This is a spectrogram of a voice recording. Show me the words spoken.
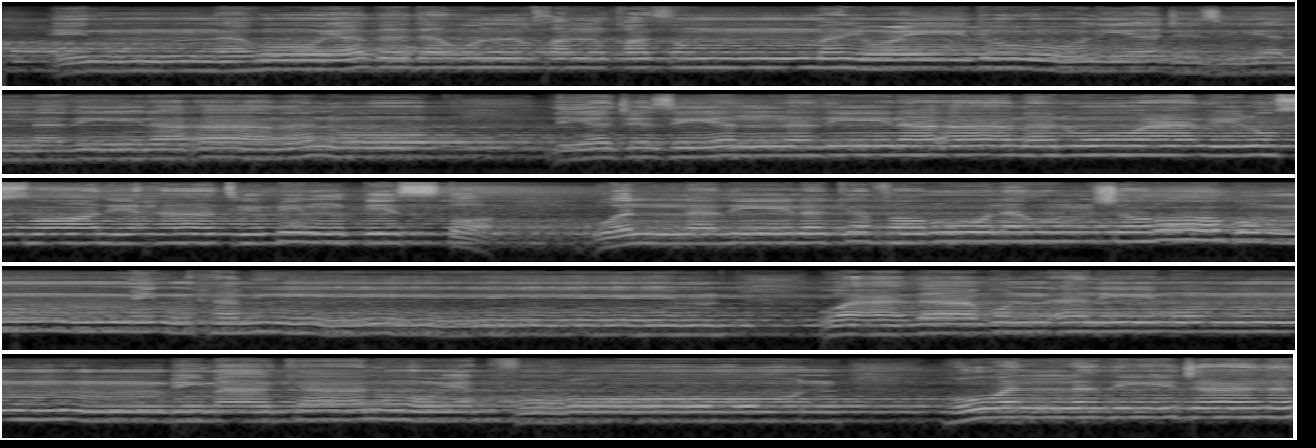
الخلق ثم يعيده ليجزي الذين آمنوا ليجزي الذين آمنوا وعملوا الصالحات بالقسط. والذين كفروا لهم شراب من حميم وعذاب أليم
